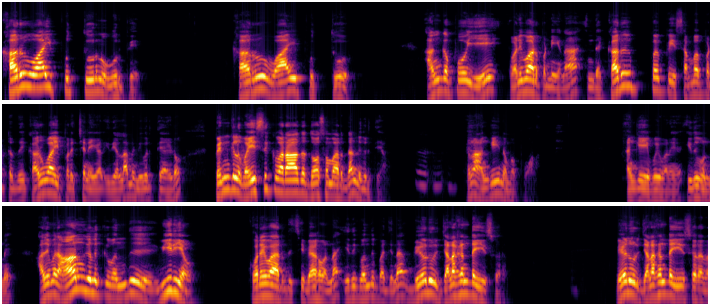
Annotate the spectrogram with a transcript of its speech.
கருவாய் புத்தூர்னு ஊர் பேர். கருவாய் புத்தூர். அங்கே போய் வழிபாடு பண்ணிங்கன்னா இந்த கருப்பை சம்பந்தப்பட்டது கருவாய் பிரச்சனைகள் இது எல்லாமே நிவர்த்தி ஆகிடும் பெண்கள் வயசுக்கு வராத தோஷமாக இருந்தால் நிவர்த்தி ஆகும். அதனால் அங்கேயும் நம்ம போகலாம். அங்கேயே போய் வணங்க இது ஒன்று அதே மாதிரி ஆண்களுக்கு வந்து வீரியம். குறைவாக இருந்துச்சு வேகம்னா இதுக்கு வந்து பார்த்தீங்கன்னா வேலூர் ஜலகண்ட ஈஸ்வரர். வேலூர் ஜலகண்ட ஈஸ்வரர்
